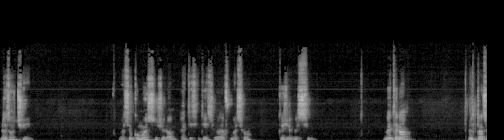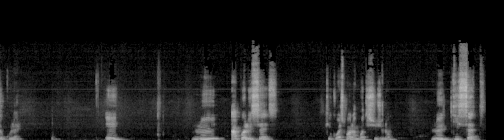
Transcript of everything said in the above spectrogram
les ont tués. Voici comment ce jeune homme est décédé sur l'information que j'ai reçue. Maintenant, le temps se coulait. Et le, après le 16, qui correspond à la mort de ce jeune homme, le 17,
